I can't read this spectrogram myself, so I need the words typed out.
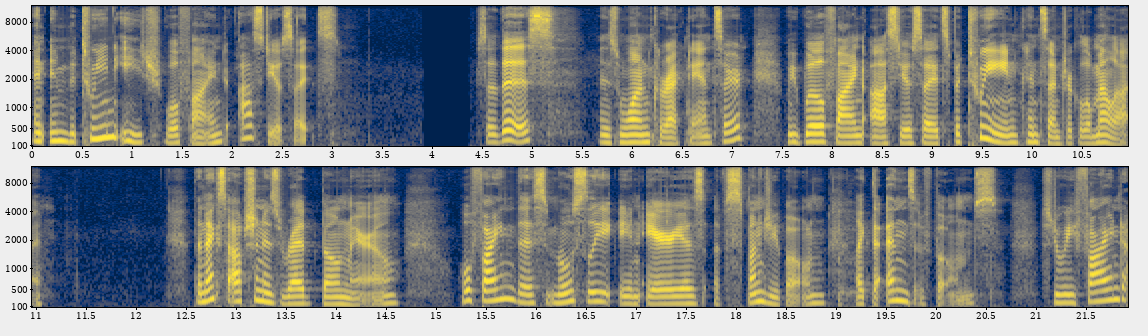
and in between each we'll find osteocytes. So this is one correct answer. We will find osteocytes between concentric lamellae. The next option is red bone marrow. We'll find this mostly in areas of spongy bone, like the ends of bones. So do we find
